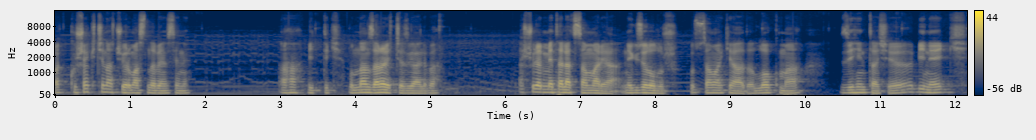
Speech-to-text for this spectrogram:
Bak kuşak için açıyorum aslında ben seni. Aha bittik. Bundan zarar edeceğiz galiba. Ya şuraya bir metal atsam var ya ne güzel olur. Kutsama kağıdı, lokma, zihin taşı, binek,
